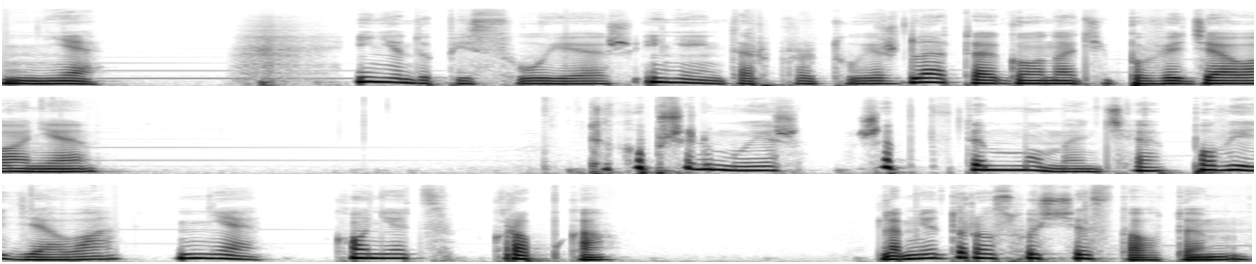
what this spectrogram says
nie. I nie dopisujesz, i nie interpretujesz, dlaczego ona ci powiedziała nie. Tylko przyjmujesz, że w tym momencie powiedziała nie. Koniec, kropka. Dla mnie dorosłość jest o tym,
